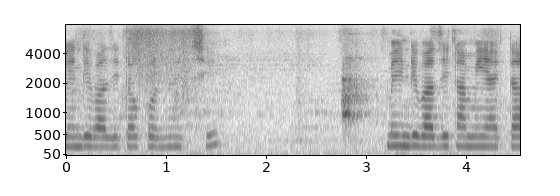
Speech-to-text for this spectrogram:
ভেন্ডি বাজিটাও করে নিচ্ছি। ভেন্ডি ভাজিটা আমি একটা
